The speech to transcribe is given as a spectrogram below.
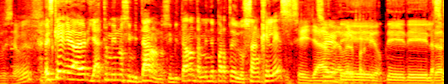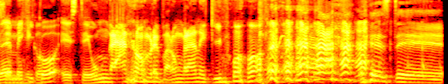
pues, ¿sabes? Sí. Es que, a ver, ya también nos invitaron. Nos invitaron también de parte de Los Ángeles. Sí, ya De, partido. de- de la Ciudad de México, este, un gran nombre para un gran equipo. este,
